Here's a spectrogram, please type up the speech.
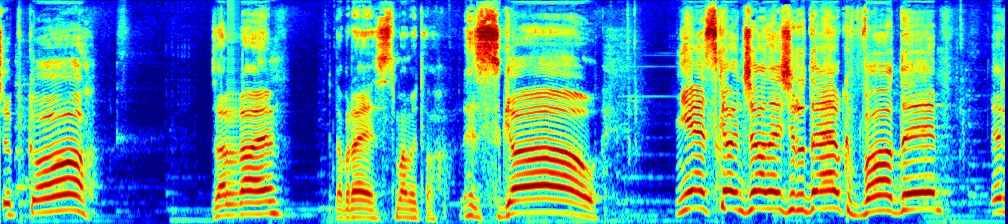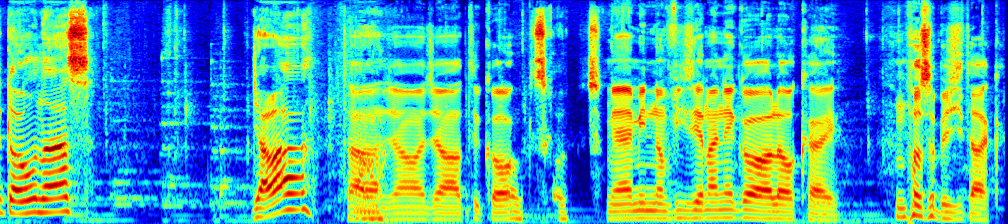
Szybko! Zalałem. Dobra, jest, mamy to. Let's go! Nieskończone źródełko wody! Tylko u nas. Działa? Tak, O. działa, działa, tylko miałem inną wizję na niego, ale okej. Może być i tak.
